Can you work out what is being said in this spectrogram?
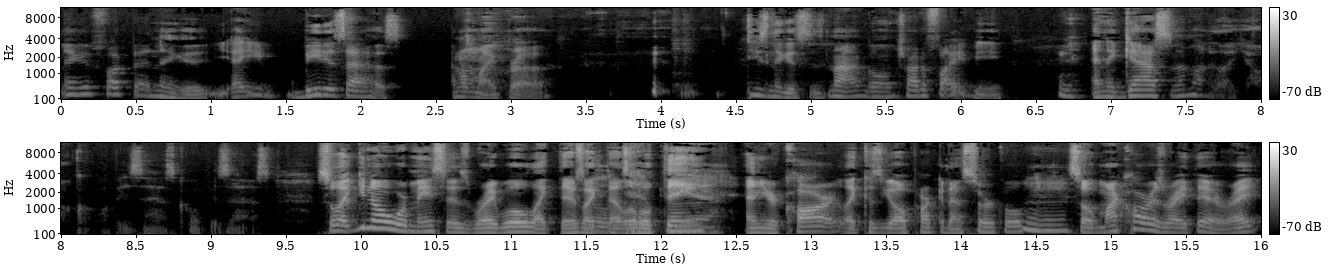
nigga, fuck that nigga. Yeah, you beat his ass. And I'm like, bro, these niggas is not gonna try to fight me. And they gassing him up, they're like, yo, go up his ass, go up his ass. So like you know where Mesa is, right? Well, like there's like Little that little dip, thing yeah. and your car, like because you all park in that circle. Mhm. So my car is right there, right?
